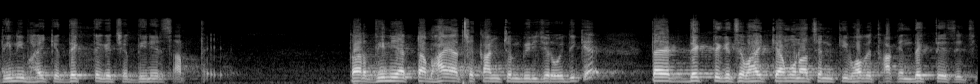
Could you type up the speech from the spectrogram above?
দিনী ভাইকে দেখতে গেছে দিনের স্বার্থে। তার দিনই একটা ভাই আছে কাঞ্চন ব্রিজের ওইদিকে, তাই দেখতে গেছে, ভাই, কেমন আছেন? কীভাবে থাকেন? দেখতে এসেছি।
